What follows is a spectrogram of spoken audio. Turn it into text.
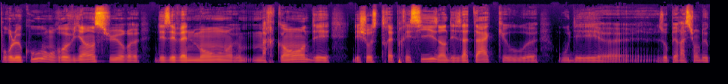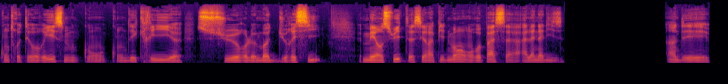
pour le coup on revient sur euh, des événements euh, marquants, des, choses très précises, hein, des attaques ou, ou des opérations de contre-terrorisme qu'on décrit sur le mode du récit, mais ensuite assez rapidement on repasse à l'analyse un des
